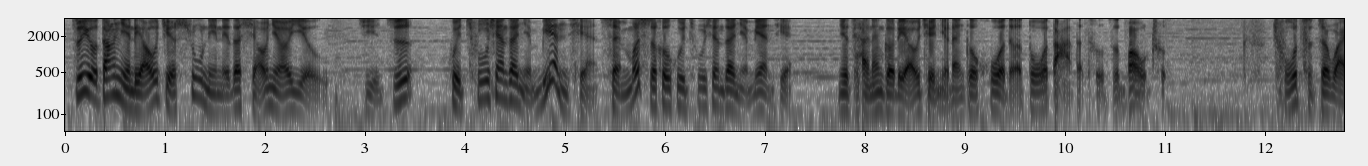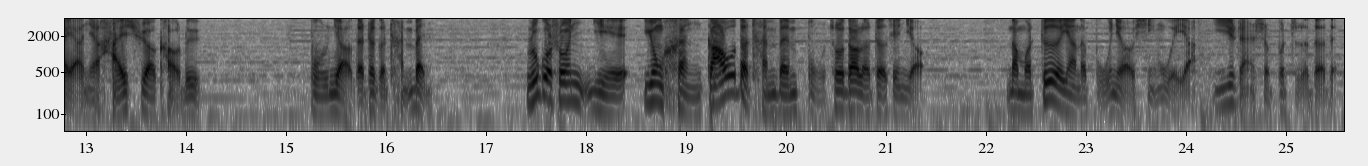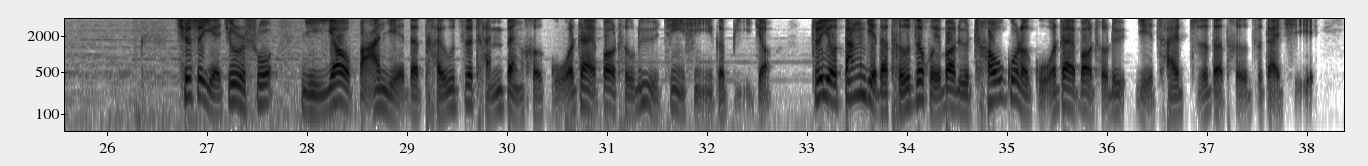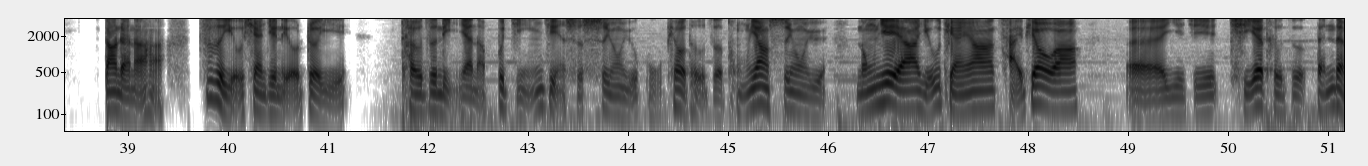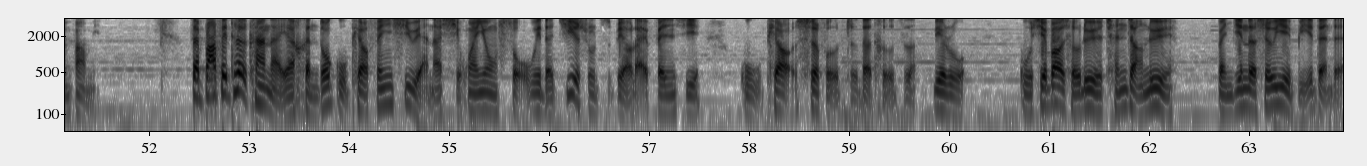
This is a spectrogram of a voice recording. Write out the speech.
只有当你了解树林里的小鸟有几只。会出现在你面前，什么时候会出现在你面前，你才能够了解你能够获得多大的投资报酬。除此之外呀，你还需要考虑捕鸟的这个成本。如果说你用很高的成本捕捉到了这些鸟，那么这样的捕鸟行为啊，依然是不值得的。其实也就是说，你要把你的投资成本和国债报酬率进行一个比较。只有当你的投资回报率超过了国债报酬率，你才值得投资该企业。当然了，哈，自由现金流这一投资理念呢，不仅仅是适用于股票投资，同样适用于农业啊、油田呀、彩票啊，呃，以及企业投资等等方面。在巴菲特看来呀，很多股票分析员呢，喜欢用所谓的技术指标来分析股票是否值得投资，例如股息报酬率、成长率。本金的收益比等等，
